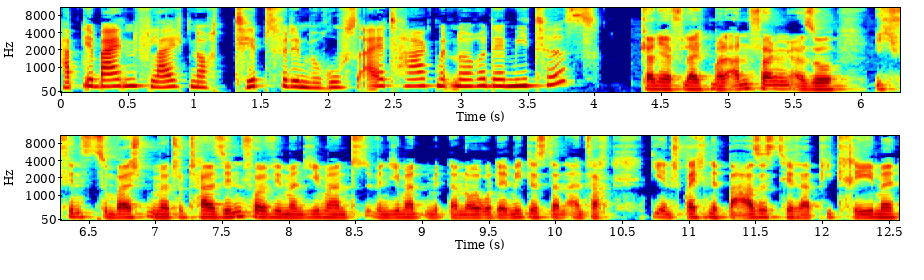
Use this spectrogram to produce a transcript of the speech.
Habt ihr beiden vielleicht noch Tipps für den Berufsalltag mit Neurodermitis? Kann ja vielleicht mal anfangen. Also ich finde es zum Beispiel immer total sinnvoll, wenn man jemand, wenn jemand mit einer Neurodermitis dann einfach die entsprechende Basistherapie, Creme,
